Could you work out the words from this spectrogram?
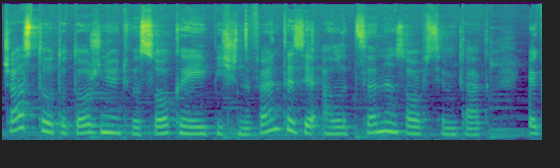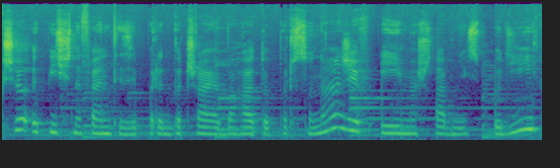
Часто ототожнюють високе і епічне фентезі, але це не зовсім так. Якщо епічне фентезі передбачає багато персонажів і масштабність подій,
